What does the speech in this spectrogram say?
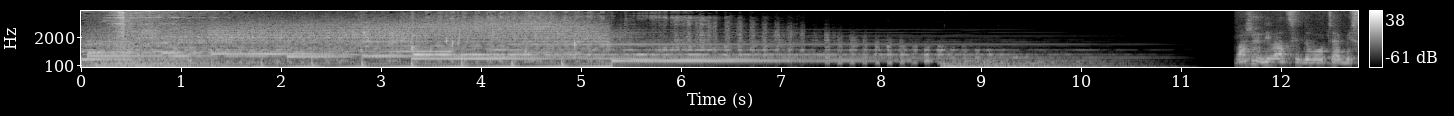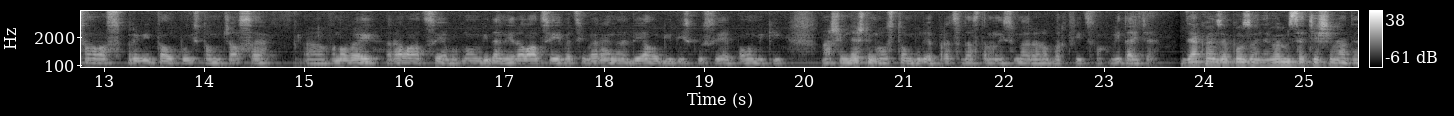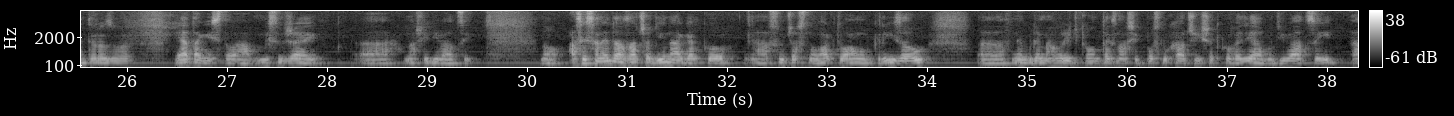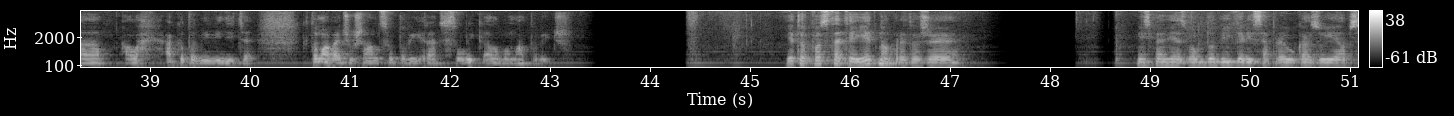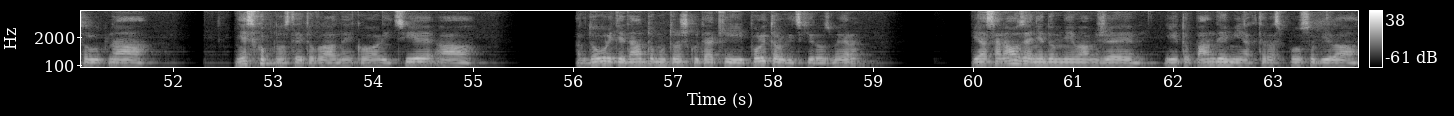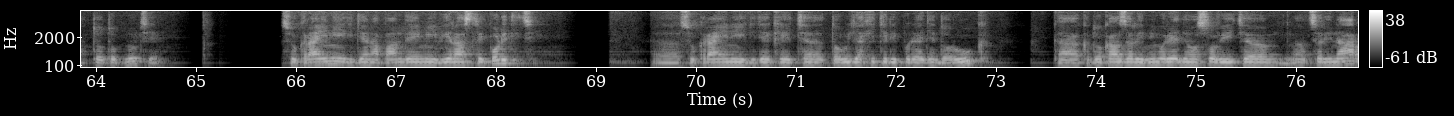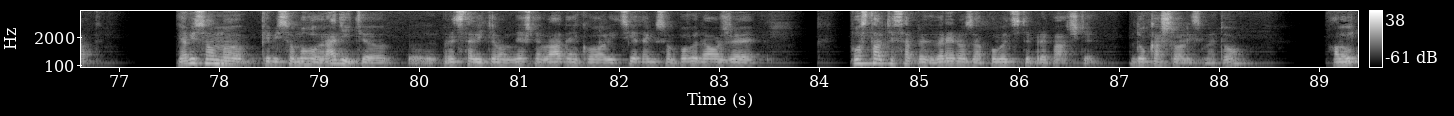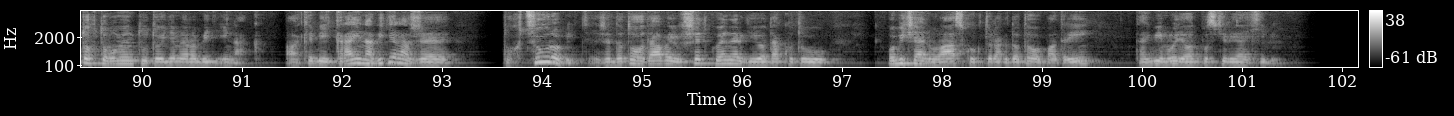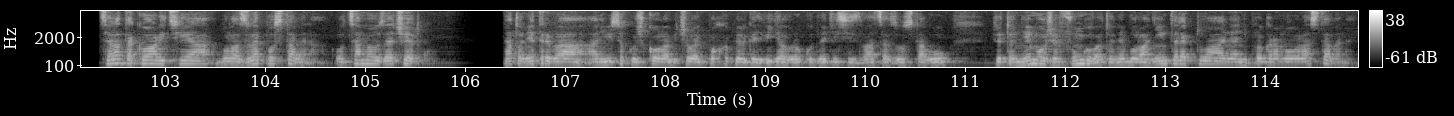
Vážení diváci, dovolte, aby som vás privítal po istom čase v novej relácii alebo v novom vydaní relácie veci verejné, dialógy, diskusie, polemiky. Našim dnešným hostom bude predseda strany Smer Robert Fico. Vítajte. Ďakujem za pozornie, veľmi sa teším na tento rozhovor. Ja takisto a myslím, že aj naši diváci. No, asi sa nedá začať inak ako súčasnou aktuálnou krízou. Nebudeme hovoriť kontext, naši poslucháči všetko vedia, alebo diváci, ale ako to vy vidíte? Kto má väčšiu šancu to vyhrať, Sulik alebo Matovič? Je to v podstate jedno, pretože my sme dnes v období, kedy sa preukazuje absolútna neschopnosť tejto vládnej koalície a ak dovolíte, dám tomu trošku taký politologický rozmer. Ja sa naozaj nedomnievam, že je to pandémia, ktorá spôsobila toto pnutie. Sú krajiny, kde na pandémii vyrastli politici. E, sú krajiny, kde keď to ľudia chytili poriadne do rúk, tak dokázali mimoriadne osloviť e, celý národ. Ja by som, keby som mohol radiť e, predstaviteľom dnešnej vládnej koalície, tak by som povedal, že postavte sa pred verejnosť a povedzte, prepáčte, dokašľali sme to, ale od tohto momentu to ideme robiť inak. A keby krajina videla, že to chcú robiť, že do toho dávajú všetku energiu, takú tú obyčajnú lásku, ktorá do toho patrí, tak by im ľudia odpustili aj chyby. Celá tá koalícia bola zle postavená od samého začiatku. Na to netreba ani vysokú školu, aby človek pochopil, keď videl v roku 2020 zostavu, že to nemôže fungovať, to nebolo ani intelektuálne, ani programovo nastavené.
